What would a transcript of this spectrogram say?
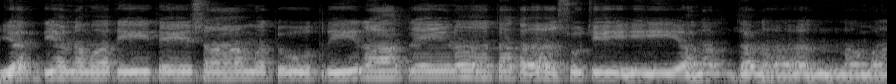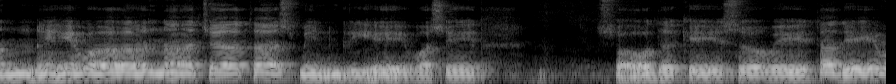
यद्यनमति तेषां तु त्रिरात्रेण ततः शुचि अनर्दनन्नमन्नेव न च तस्मिन् गृहे वसेत् शोधकेशवे तदेव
